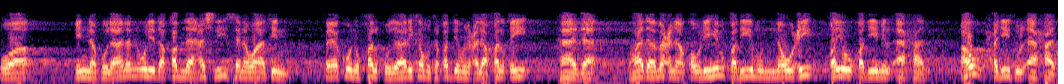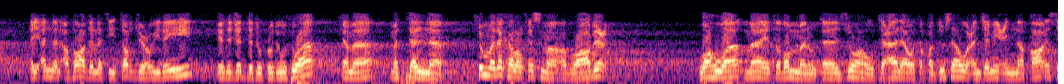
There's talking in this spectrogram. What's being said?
وإن فلانا ولد قبل عشر سنوات. فيكون خلق ذلك متقدم على خلق هذا. وهذا معنى قولهم قديم النوع غير قديم الآحاد أو حديث الآحاد أي أن الأفراد التي ترجع إليه يتجدد حدوثها كما مثلنا. ثم ذكر القسم الرابع وهو ما يتضمن تنزهه تعالى وتقدسه عن جميع النقائص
